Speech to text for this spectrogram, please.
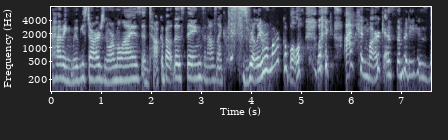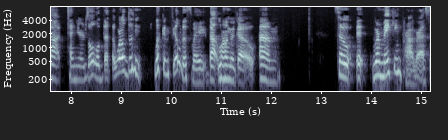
having movie stars normalize and talk about those things. And I was like, this is really remarkable. like, I can mark as somebody who's not 10 years old that the world didn't look and feel this way that long ago. Um, so it, we're making progress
